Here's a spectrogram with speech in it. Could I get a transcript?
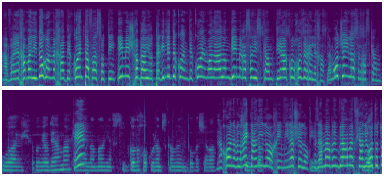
אבל אין לך מה לדאוג, יום אחד דקוין תפס אותי. אם יש לך בעיות, תגיד לדקוין, דקוין, וואלה, אלון גיימר עשה לי סקאם, תראה, הכל חוזר אליך. למרות שאני לא עושה לך סקאם. וואי, הוא יודע מה? כן? יאללה, מה אני אפסיד? כה וכה כולם סקאמרים פה בשרת. נכון, אבל ראית, שהוא אני לקח. לא, אחי, מילה שלו. הנה. זה ה-144, אפשר בוא. לראות אותו?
